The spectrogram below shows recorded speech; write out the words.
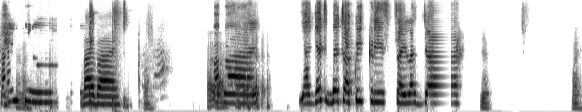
Thank bye you. Bye bye. Bye bye. bye. yeah, get better quickly, Sailaja. Yes. Bye.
